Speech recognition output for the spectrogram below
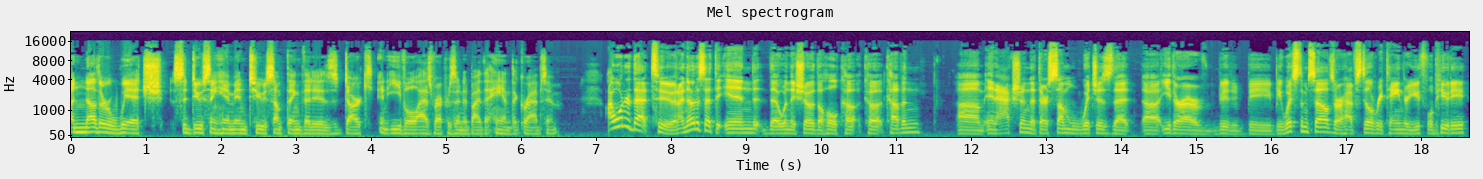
another witch seducing him into something that is dark and evil, as represented by the hand that grabs him? I wondered that too, and I noticed at the end that when they show the whole co- co- coven um, in action, that there's some witches that uh, either are be, be, bewitched themselves or have still retained their youthful beauty,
